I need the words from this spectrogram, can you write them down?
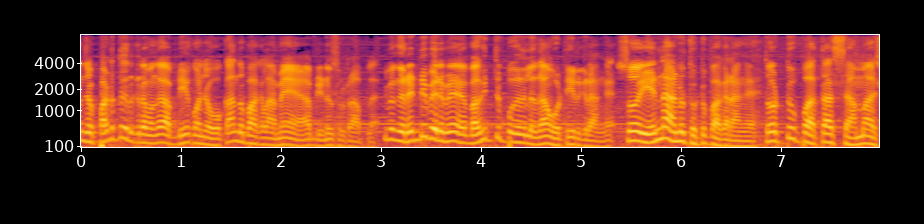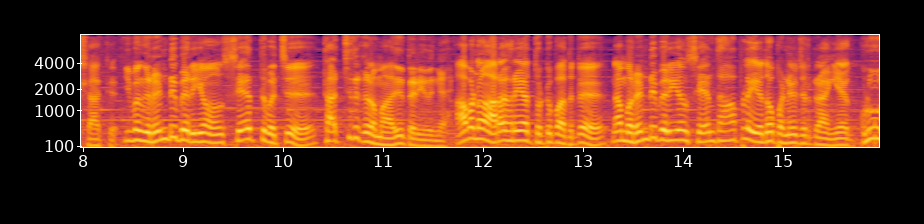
கொஞ்சம் படுத்து இருக்கிறவங்க அப்படியே கொஞ்சம் உட்காந்து பார்க்கலாமே அப்படின்னு சொல்றாப்ல. இவங்க ரெண்டு பேருமே வகுத்து பகுதியில தான் ஒட்டி இருக்காங்க சோ என்னன்னு தொட்டு பாக்குறாங்க தொட்டு பார்த்தா செம ஷாக்கு இவங்க ரெண்டு பேரையும் சேர்த்து வச்சு தச்சிருக்கிற மாதிரி தெரியுதுங்க. அவனும் அரகரையா தொட்டு பார்த்துட்டு நம்ம ரெண்டு பேரையும் சேர்ந்தாப்புல ஏதோ பண்ணி வச்சிருக்காங்க குழு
